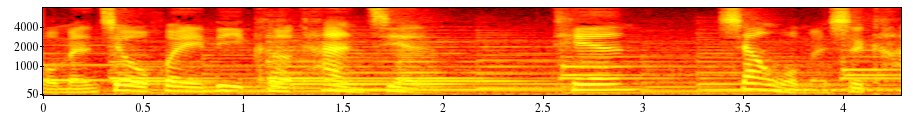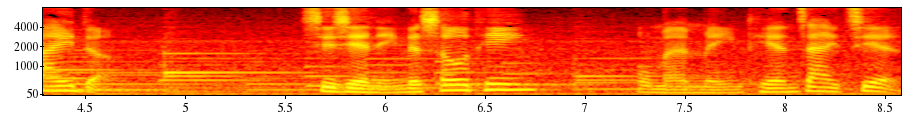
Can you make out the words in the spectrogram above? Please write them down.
我们就会立刻看见天向我们是开的。谢谢您的收听，我们明天再见。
